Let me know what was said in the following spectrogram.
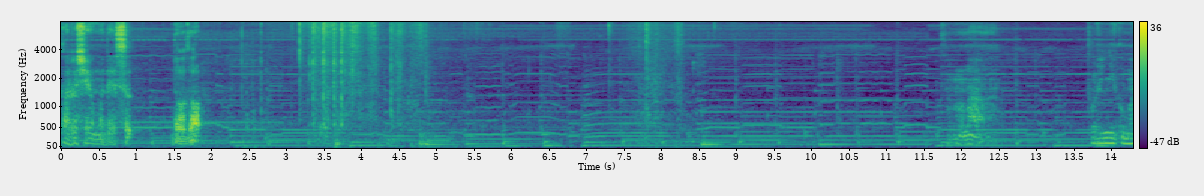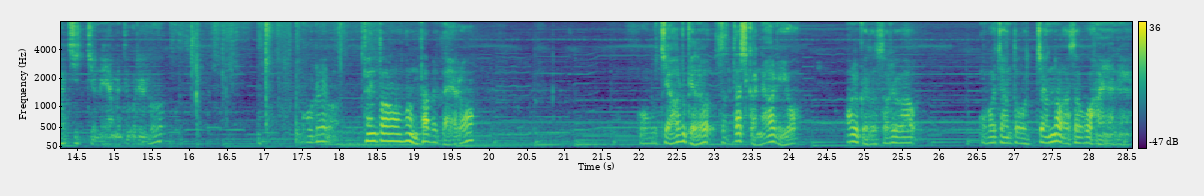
カルシウムです。どうぞ。鶏肉待ちっちゅうのやめてくれる？これは健太郎の分食べたやろ？こううちあるけど確かにあるよ。あるけどそれはおばちゃんとおっちゃんの朝ごはんやね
